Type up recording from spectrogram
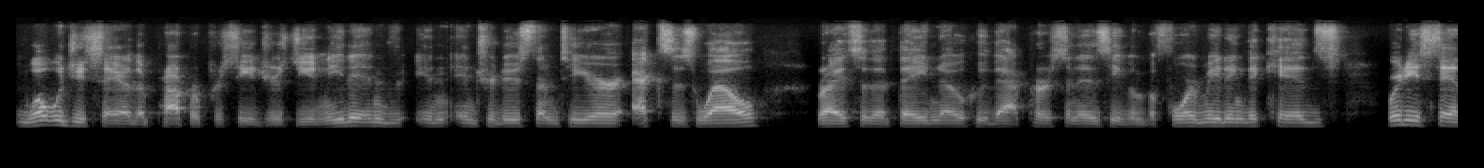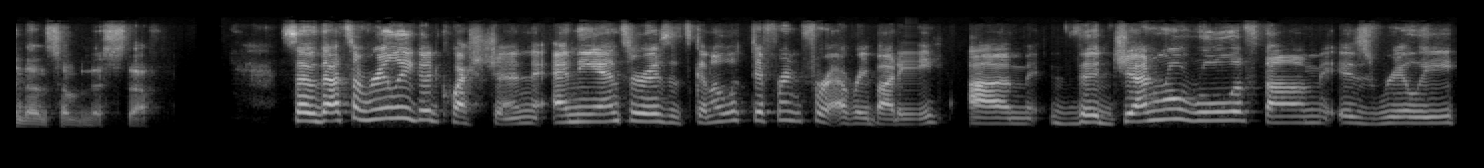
what would you say are the proper procedures? Do you need to in, in, introduce them to your ex as well right? So that they know who that person is even before meeting the kids? Where do you stand on some of this stuff so that's a really good question. And the answer is it's going to look different for everybody. Um, the general rule of thumb is really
